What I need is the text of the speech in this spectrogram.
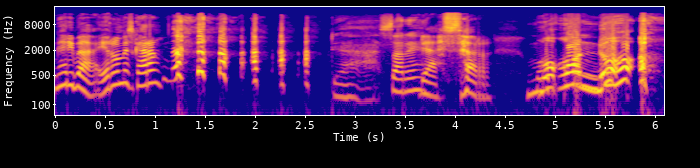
nggak dibayar sampai sekarang. Dasar ya. dasar. Mokondo.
